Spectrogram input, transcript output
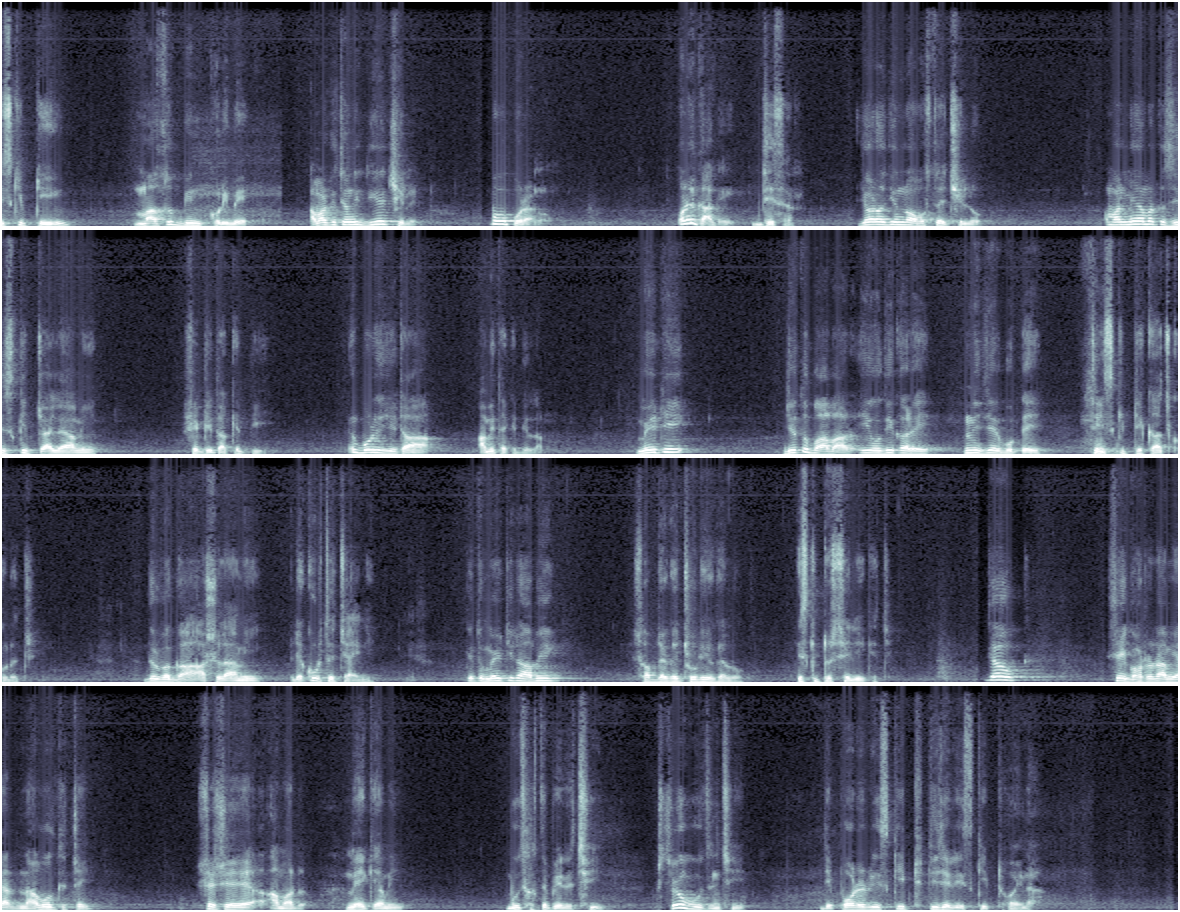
স্ক্রিপ্টটি মাসুদ বিন করিমে আমার কাছে উনি দিয়েছিলেন বহু পুরানো অনেক আগে। জি স্যার। জরাজীর্ণ অবস্থায় ছিল। আমার মেয়ে আমার কাছে স্ক্রিপ্ট চাইলে আমি সেটি তাকে দিই। বলি যেটা আমি তাকে দিলাম। মেয়েটি যেহেতু বাবার এই অধিকারে নিজের বোটে সেই স্ক্রিপ্টে কাজ করেছে। দুর্ভাগ্য আসলে আমি এটা করতে চাইনি। কিন্তু মেয়েটির আবেগ সব জায়গায় ছড়িয়ে গেল স্ক্রিপ্টটা সে লিখেছে যাই হোক সেই ঘটনা আমি আর না বলতে চাই। শেষে আমার মেয়েকে আমি বুঝাতে পেরেছি সেও বুঝেছি যে পরের স্ক্রিপ্ট নিজের স্ক্রিপ্ট হয় না।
